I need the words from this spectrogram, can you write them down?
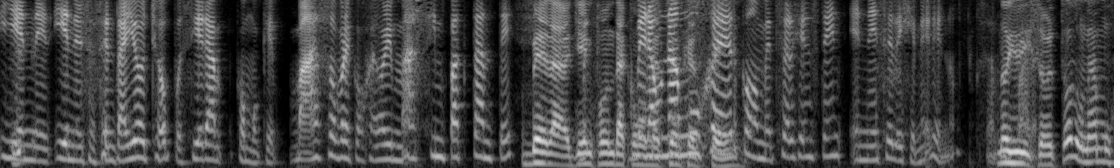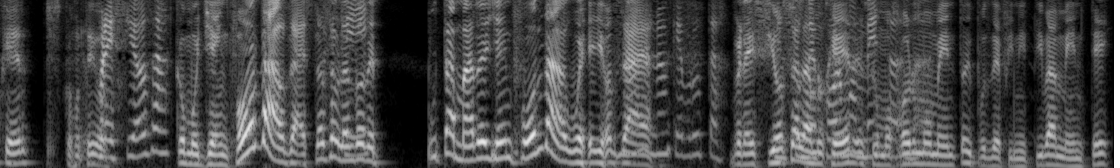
y Y- en, el, y en el 68, pues sí era como que más sobrecogedor y más impactante Ver a Jane Fonda como ver a una mujer como Metzgergenstein en ese degenere, ¿no? O sea, No, y, padre. sobre todo una mujer, pues, como te digo, preciosa. como Jane Fonda, o sea, estás hablando Sí. de puta madre Jane Fonda, güey, o sea... no, no, qué bruta. preciosa la mujer en su mejor además. momento y pues definitivamente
